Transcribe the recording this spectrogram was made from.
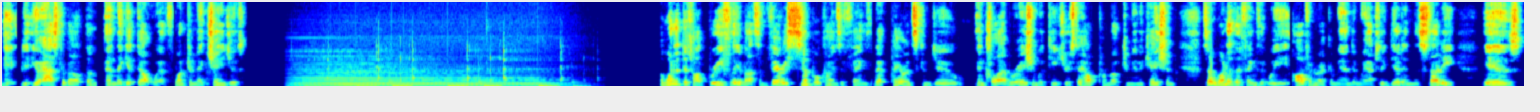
you, you ask about them and they get dealt with. One can make changes. I wanted to talk briefly about some very simple kinds of things that parents can do in collaboration with teachers to help promote communication. So one of the things that we often recommend, and we actually did in the study, is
